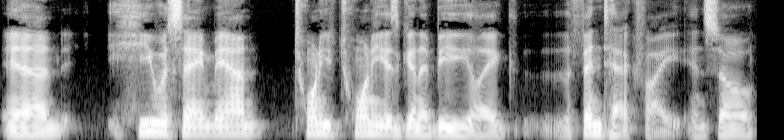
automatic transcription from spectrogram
And he was saying, man, 2020 is going to be like the fintech fight. And so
